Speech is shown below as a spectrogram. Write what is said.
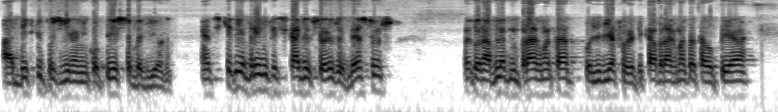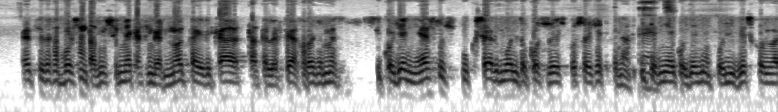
αντίκτυπο στη κοινωνικοποίηση των παιδιών. Έτσι, και διευρύνει φυσικά και τους ορίζοντές τους με το να βλέπουν πράγματα, πολύ διαφορετικά πράγματα τα οποία έτσι δεν θα μπορούσαν να τα δουν σε μια καθημερινότητα, ειδικά τα τελευταία χρόνια μέσα στις οικογένειές τους, που ξέρουμε όλοι το κόστος ζωής πώ έχει εκτεναχθεί και μια οικογένεια πολύ δύσκολο να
